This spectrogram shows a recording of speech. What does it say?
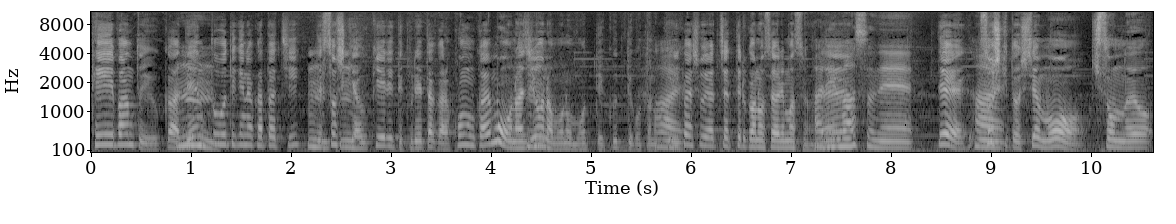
定番というか伝統的な形で組織が受け入れてくれたから今回も同じようなものを持っていくってことの繰り返しをやっちゃってる可能性ありますよね。ありますね。で、組織としても既存の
